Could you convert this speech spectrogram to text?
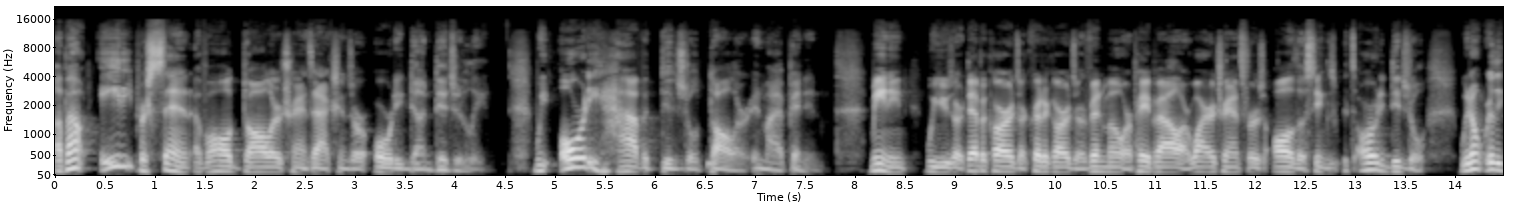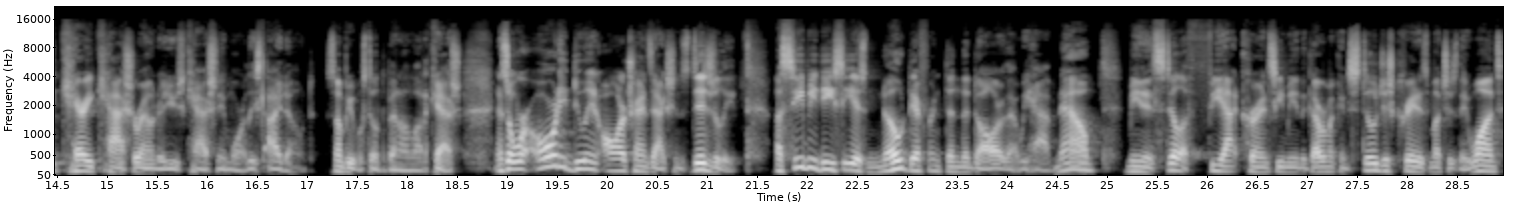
about 80% of all dollar transactions are already done digitally. We already have a digital dollar, in my opinion, meaning we use our debit cards, our credit cards, our Venmo, our PayPal, our wire transfers, all of those things. It's already digital. We don't really carry cash around or use cash anymore. At least I don't. Some people still depend on a lot of cash. And so we're already doing all our transactions digitally. A CBDC is no different than the dollar that we have now, meaning it's still a fiat currency, meaning the government can still just create as much as they want.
